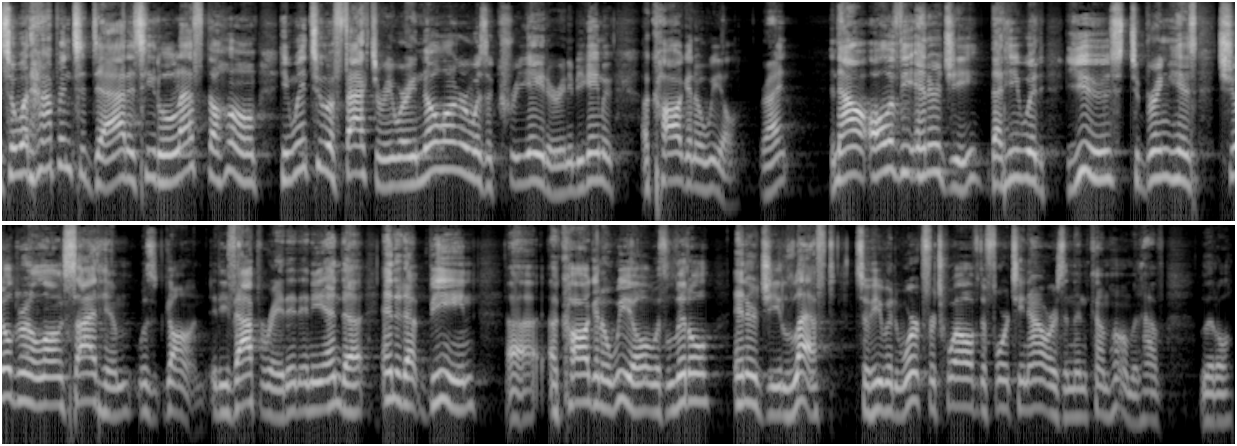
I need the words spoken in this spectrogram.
And so, what happened to dad is he left the home. He went to a factory where he no longer was a creator and he became a, a cog in a wheel, right? And now, all of the energy that he would use to bring his children alongside him was gone. It evaporated, and he end up, ended up being uh, a cog in a wheel with little energy left so he would work for 12 to 14 hours and then come home and have little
